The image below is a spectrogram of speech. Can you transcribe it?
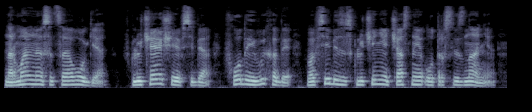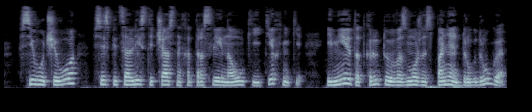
нормальная социология, включающая в себя входы и выходы во все без исключения частные отрасли знания, в силу чего все специалисты частных отраслей науки и техники – имеют открытую возможность понять друг друга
